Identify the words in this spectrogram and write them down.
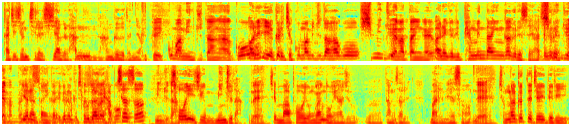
같이 정치를 시작을 한, 한 거거든요. 그때 꼬마 민주당하고 아니 예 그렇죠. 꼬마 민주당하고 신민주 연합당인가요? 아니 그 평민당인가 그랬어요. 하여튼 신민주 연합당. 연합당인가 그러니까 두 당이 합쳐서 민주당. 소위 지금 민주당. 네. 지금 마포 용광동에 아주 어, 당사를 마련해서 네. 정말 그때 저희들이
